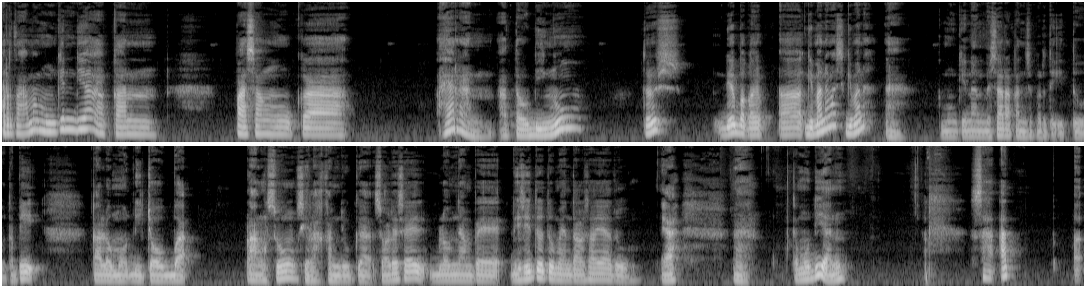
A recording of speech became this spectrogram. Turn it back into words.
pertama mungkin dia akan pasang muka heran atau bingung terus dia bakal uh, gimana mas? Gimana? Nah kemungkinan besar akan seperti itu. Tapi kalau mau dicoba langsung silahkan juga. Soalnya saya belum nyampe di situ tuh mental saya tuh ya. Nah Kemudian saat uh,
